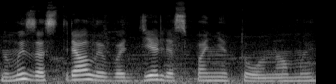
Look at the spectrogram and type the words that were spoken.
Ну, ми застряли в відділі з панетонами.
